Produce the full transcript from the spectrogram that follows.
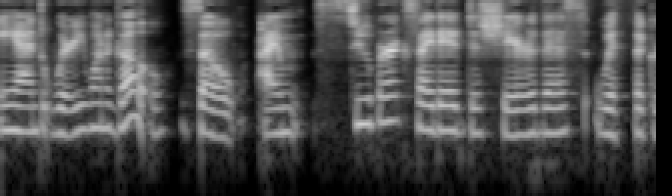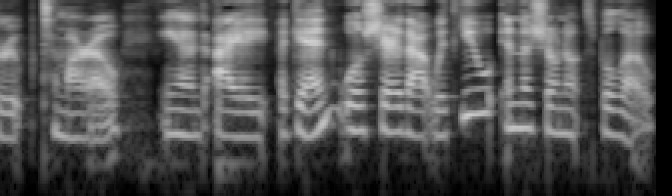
and where you want to go. So I'm super excited to share this with the group tomorrow. And I, again, will share that with you in the show notes below.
